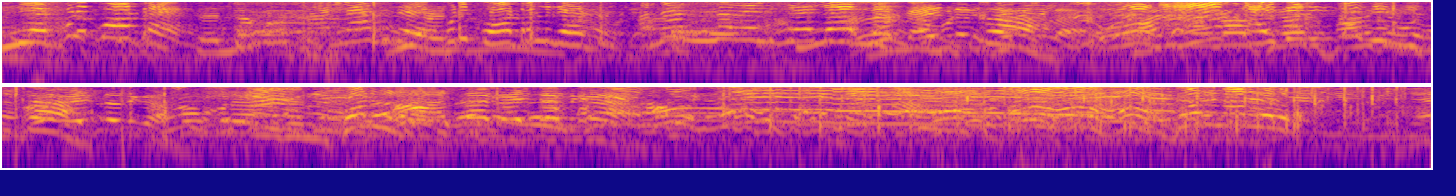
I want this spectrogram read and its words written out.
நீ எப்படி போட்ட நீ எப்படி போட்டன்னு கேக்கு எல்லாம் கை தட்டி சரியில்லை. கை தட்டி பாத்திருக்கீங்க கை தட்டுங்க போடுங்க எல்லாம் கை தட்டுங்க போடு நாலு போடு. நீ நாலு போடு போடு இவ்வளவு பாரு அடி, சண்டாளி, சதிகாரி. இங்க பாரு,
